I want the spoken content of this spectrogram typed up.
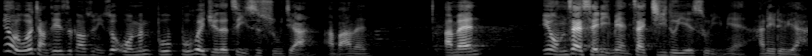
因为我讲这些事告诉你说，我们不不会觉得自己是输家，阿爸阿门，阿门。因为我们在谁里面，在基督耶稣里面，哈利路亚。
